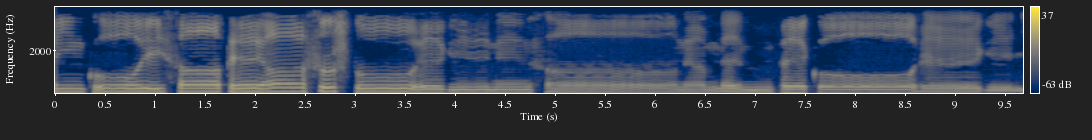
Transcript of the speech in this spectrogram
인 코이사 페아수스토 에기닌 사냐 멘페코 에기니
